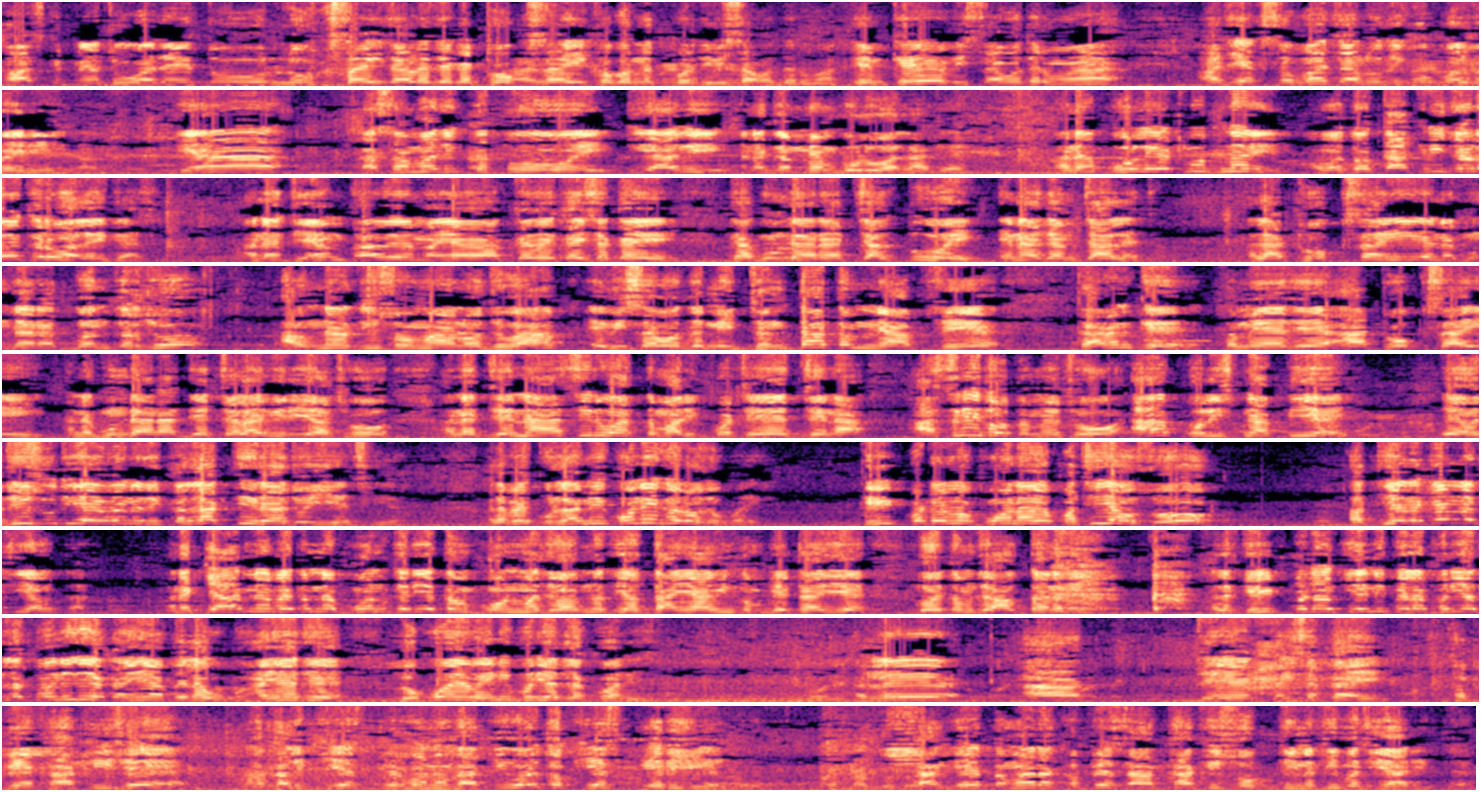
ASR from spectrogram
ખાસ કરીને જોવા જઈએ તો લોકશાહી ચાલે છે કે ઠોકશાહી ખબર નથી પડતી વિસાવદરમાં? કેમ કે વિસાવદરમાં આજે એક સભા ચાલુ હતી ગોપાલભાઈની. ત્યાં અસામાજિક તત્વો હોય એ આવી અને ગમે એમ બોલવા લાગે. અને બોલે એટલું જ નહીં. હવે તો કાકરી ચડો કરવા લાગ્યા છે. અને જેમ ફાવે એમ અહીંયા કહી શકાય કે આ ગુંડારાજ ચાલતું હોય એના જેમ ચાલે છે. એટલે ઠોકશાહી અને ગુંડારાજ બંધ કરજો. આવનાર દિવસોમાં આનો જવાબ એ વિસાવદરની જનતા તમને આપશે. કારણ કે તમે આજે આ ઠોકશાહી અને ગુંડા રાજ્ય ચલાવી રહ્યા છો અને જેના આશીર્વાદ તમારી ઉપર છે જેના આશ્રિતો તમે છો, આ પોલીસના પીઆઈ, એ હજી સુધી આવ્યા નથી. કલાકથી રાહ જોઈએ છીએ. એટલે ભાઈ, ગુલામી કોની કરો છો ભાઈ? કિરીટ પટેલનો ફોન આવ્યો, પછી આવશો? અત્યારે કેમ નથી આવતા? અને ક્યારને ભાઈ તમને ફોન કરીએ, તમે ફોનમાં જવાબ નથી આવતા અહીંયા આવીને તમે બેઠા છીએ તોય તમે આવતા નથી. એટલે કિરીટ પટેલ કે એની પહેલા ફરિયાદ લખવાની છે કે અહીંયા પેલા અહીંયા જે લોકો આવ્યા એની ફરિયાદ લખવાની છે? એટલે આ જે કહી શકાય ખભે ખાકી છે તો ખાલી ખેસ પહેરવાનો બાકી હોય તો ખેસ પહેરી લેજો. કારણ કે તમારા ખભે ખાકી સોંપતી નથી પછી આ રીતે.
